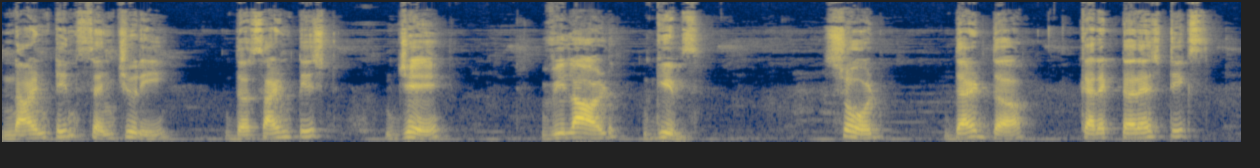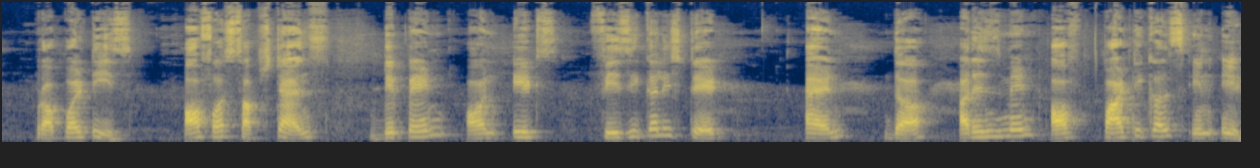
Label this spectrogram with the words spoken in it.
19th century, the scientist J. Willard Gibbs showed that the characteristics properties of a substance depend on its physical state and the arrangement of particles in it.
